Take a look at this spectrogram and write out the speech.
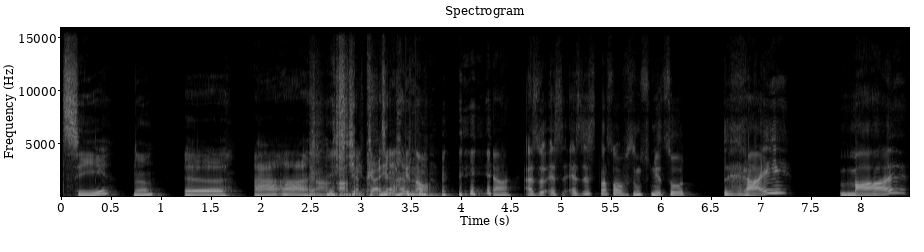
C, ne? Äh, AA. Ja, ich habe keine Ahnung. Genau. Ja, also es, es ist, was auf, funktioniert so dreimal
